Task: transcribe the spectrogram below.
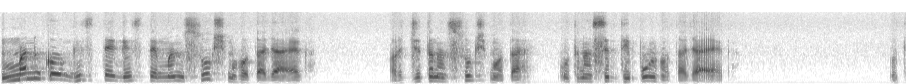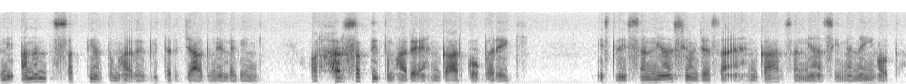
मन को घिसते घिसते मन सूक्ष्म होता जाएगा, और जितना सूक्ष्म होता है उतना सिद्धिपूर्ण होता जाएगा। उतनी अनंत शक्तियाँ तुम्हारे भीतर जागने लगेंगी और हर शक्ति तुम्हारे अहंकार को भरेगी। इसलिए सन्यासियों जैसा अहंकार सन्यासी में नहीं होता।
